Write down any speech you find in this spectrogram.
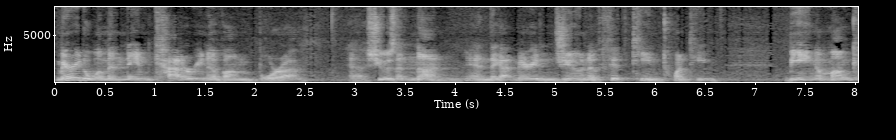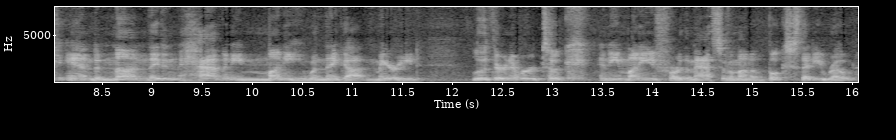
married a woman named Katharina von Bora. Uh, she was a nun, and they got married in June of 1520. Being a monk and a nun, they didn't have any money when they got married. Luther never took any money for the massive amount of books that he wrote,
